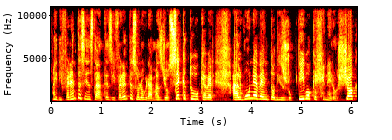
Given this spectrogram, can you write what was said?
hay diferentes instantes, diferentes hologramas. Yo sé que tuvo que haber algún evento disruptivo que generó shock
